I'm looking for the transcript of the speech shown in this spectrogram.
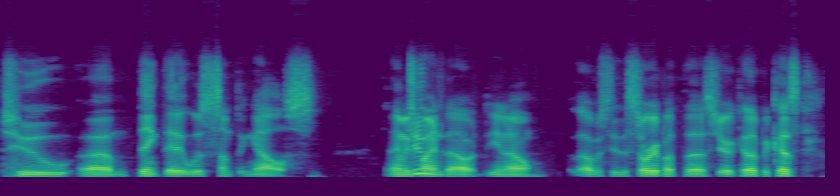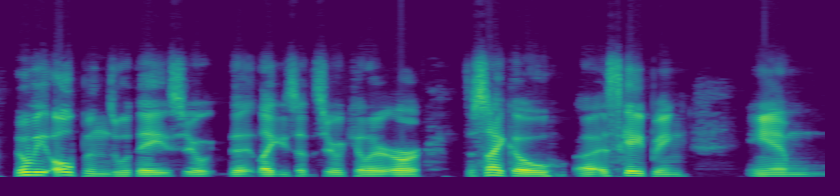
to um, think that it was something else. And we Dude. find out, you know, obviously the story about the serial killer because the movie opens with a serial, the, like you said, the serial killer or the psycho uh, escaping, and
